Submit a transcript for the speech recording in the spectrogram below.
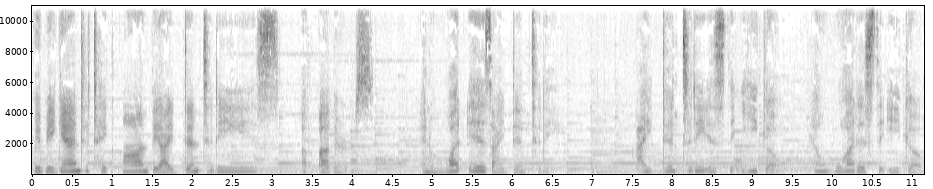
We begin to take on the identities of others. And what is identity? Identity is the ego. And what is the ego?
